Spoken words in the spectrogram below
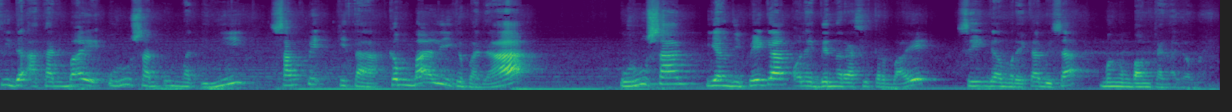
Tidak akan baik urusan umat ini sampai kita kembali kepada urusan yang dipegang oleh generasi terbaik sehingga mereka bisa mengembangkan agama ini.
